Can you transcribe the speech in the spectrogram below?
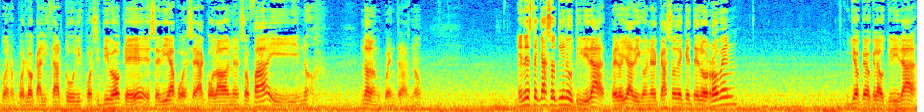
bueno, pues localizar tu dispositivo que ese día pues se ha colado en el sofá y no, no lo encuentras, ¿no? En este caso tiene utilidad, pero ya digo, en el caso de que te lo roben, yo creo que la utilidad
